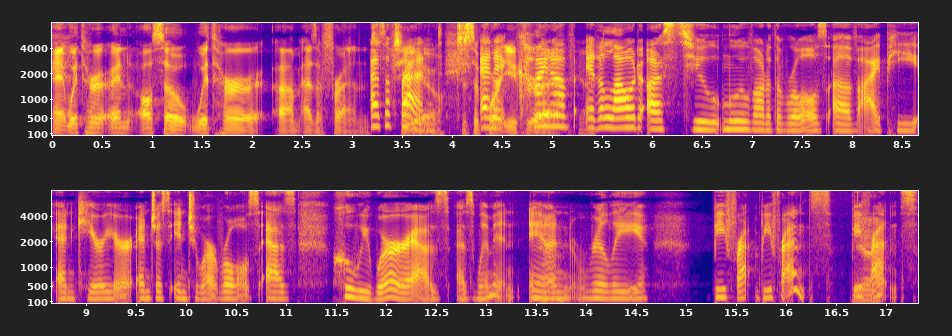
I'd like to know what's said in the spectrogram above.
And with her, and also with her um, as a friend, as a to friend. you, to support and it you through kind it. of Yeah. it allowed us to move out of the roles of ip and carrier and just into our roles as who we were as as women and really be fri- be friends be Yeah. friends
